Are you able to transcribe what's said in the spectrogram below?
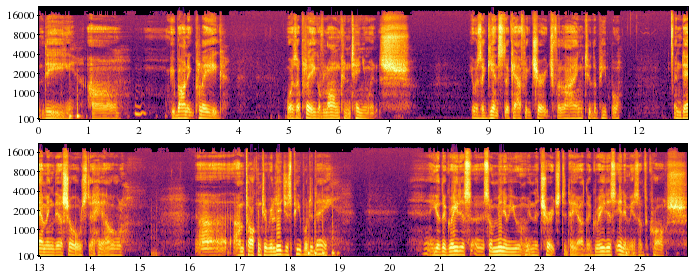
the uh, bubonic plague was a plague of long continuance. It was against the Catholic Church for lying to the people and damning their souls to hell. Uh, I'm talking to religious people today. You're the greatest, uh, so many of you in the church today are the greatest enemies of the cross.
